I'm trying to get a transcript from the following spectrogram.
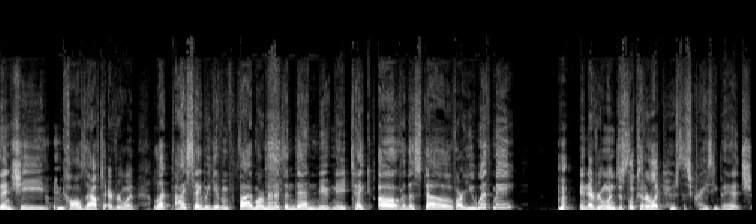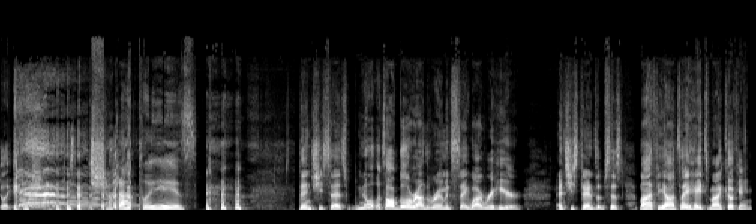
then she calls out to everyone, let I say we give him five more minutes and then mutiny. Take over the stove. Are you with me? And everyone just looks at her like, who's this crazy bitch? Like Shut up, please. then she says, you know what, let's all go around the room and say why we're here. And she stands up and says, My fiance hates my cooking.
